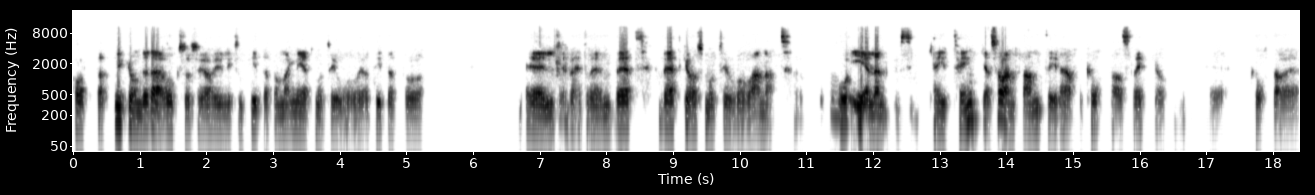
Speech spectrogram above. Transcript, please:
pratat mycket om det där också så jag har ju liksom tittat på magnetmotorer och jag har tittat på eh, vad heter det, vät, vätgasmotorer och annat. Mm. Och elen kan ju tänkas ha en framtid här för kortare sträckor, eh, kortare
